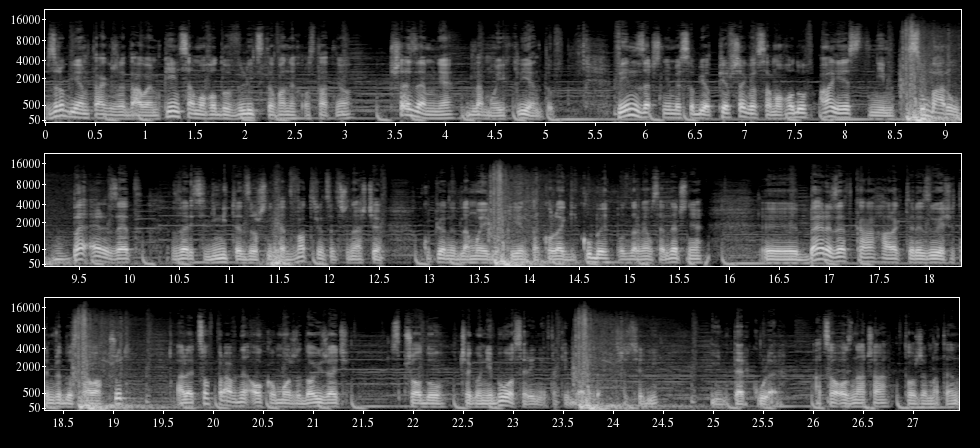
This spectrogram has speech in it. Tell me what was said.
zrobiłem tak, że dałem 5 samochodów wylicytowanych ostatnio przeze mnie dla moich klientów. Więc zaczniemy sobie od pierwszego samochodu, a jest nim Subaru BRZ w wersji Limited z rocznika 2013, kupiony dla mojego klienta, kolegi Kuby. Pozdrawiam serdecznie. Yy, BRZ charakteryzuje się tym, że dostała w przód, ale co wprawne oko może dojrzeć z przodu, czego nie było seryjnie w takiej BRZ, czyli intercooler. A co oznacza to, że ma ten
